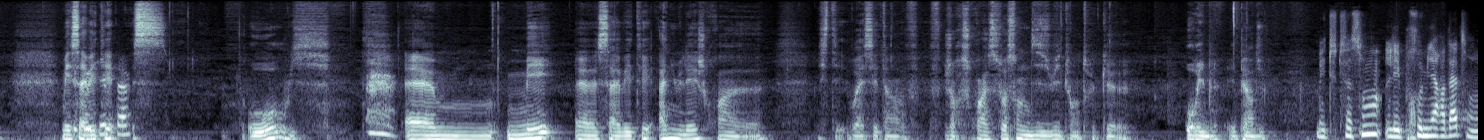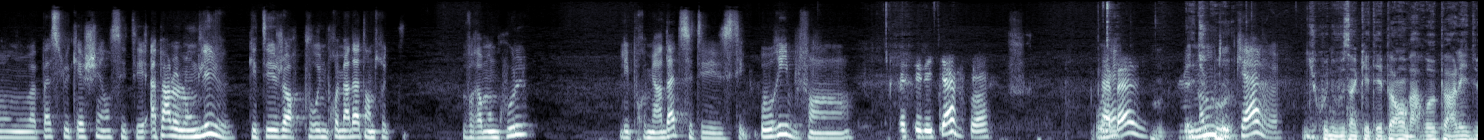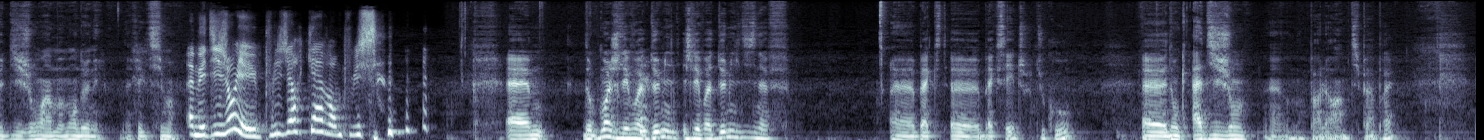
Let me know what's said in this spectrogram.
Mais ça avait été. Oh oui. Euh, mais ça avait été annulé, je crois. C'était ouais, un genre je crois 78 ou un truc horrible et perdu. Mais de toute façon, les premières dates, on va pas se le cacher, hein, c'était à part le long live, qui était genre pour une première date un truc vraiment cool. Les premières dates, c'était c'était horrible. Enfin, Bah, c'est des caves, quoi. La base. le Et nombre coup, de caves. Du coup, ne vous inquiétez pas, on va reparler de Dijon à un moment donné, effectivement. Ah, mais Dijon, il y a eu plusieurs caves en plus. Euh, donc moi, je les vois 2000, je les vois 2019 euh, back- euh, backstage, du coup. Euh, donc à Dijon, euh, on en parlera un petit peu après.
